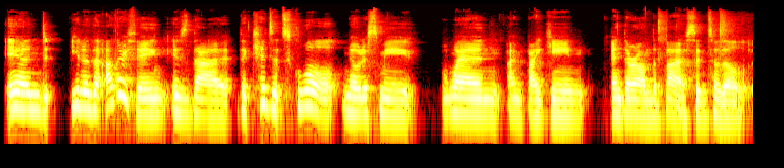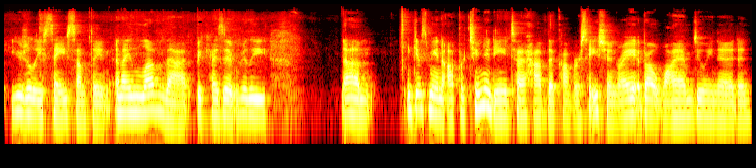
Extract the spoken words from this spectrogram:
and you know, the other thing is that the kids at school notice me when I'm biking and they're on the bus. And so they'll usually say something. And I love that because it really, um, it gives me an opportunity to have the conversation, right? About why I'm doing it and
